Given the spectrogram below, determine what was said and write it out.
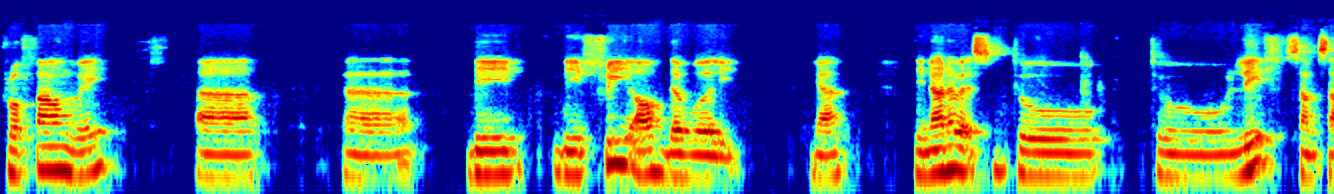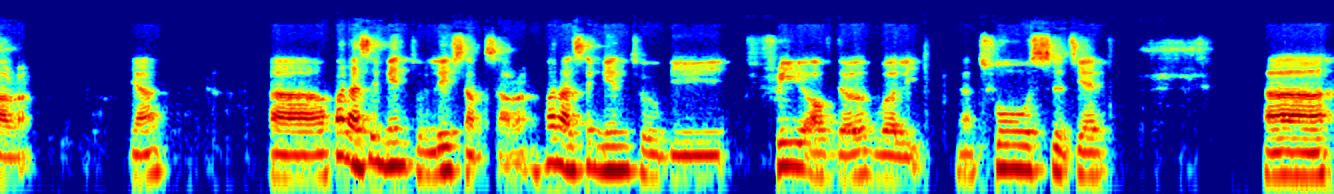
profound way, uh, uh, be be free of the worldly. Yeah, In other words, to to leave samsara. Yeah. Uh, what does it mean to leave samsara? What does it mean to be free of the worldly? 出世间. Uh,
